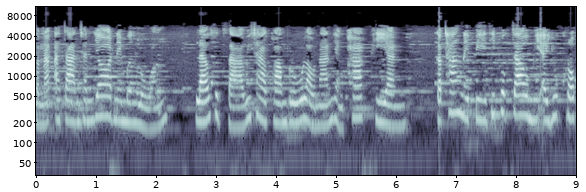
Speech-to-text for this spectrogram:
สำนักอาจารย์ชั้นยอดในเมืองหลวง แล้วศึกษาวิชาความรู้เหล่านั้นอย่างภาคเพียร กระทั่งในปีที่พวกเจ้ามีอายุครบ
